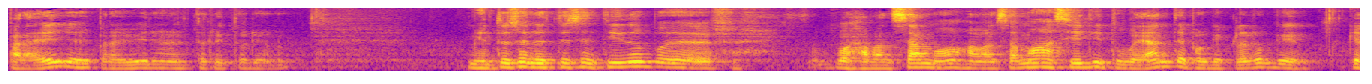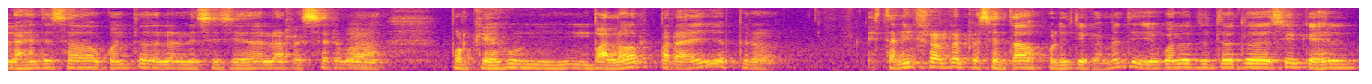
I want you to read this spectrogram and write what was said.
para ellos y para vivir en el territorio. ¿no? Y entonces en este sentido, pues pues avanzamos, avanzamos así titubeantes, porque claro que, que, la gente se ha dado cuenta de la necesidad de la reserva, porque es un valor para ellos, pero están infrarrepresentados políticamente. Yo cuando te trato de decir que es el,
